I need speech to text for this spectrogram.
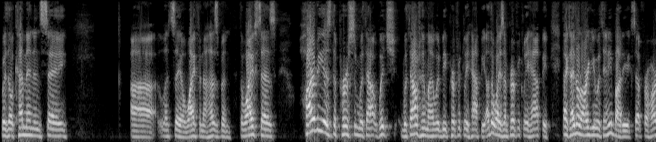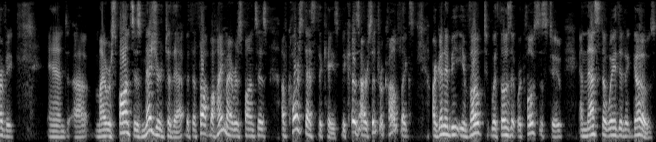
where they'll come in and say, uh, let's say a wife and a husband, the wife says, Harvey is the person without which without whom I would be perfectly happy. Otherwise, I'm perfectly happy. In fact, I don't argue with anybody except for Harvey. And uh, my response is measured to that, but the thought behind my response is, of course, that's the case because our central conflicts are going to be evoked with those that we're closest to, and that's the way that it goes.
